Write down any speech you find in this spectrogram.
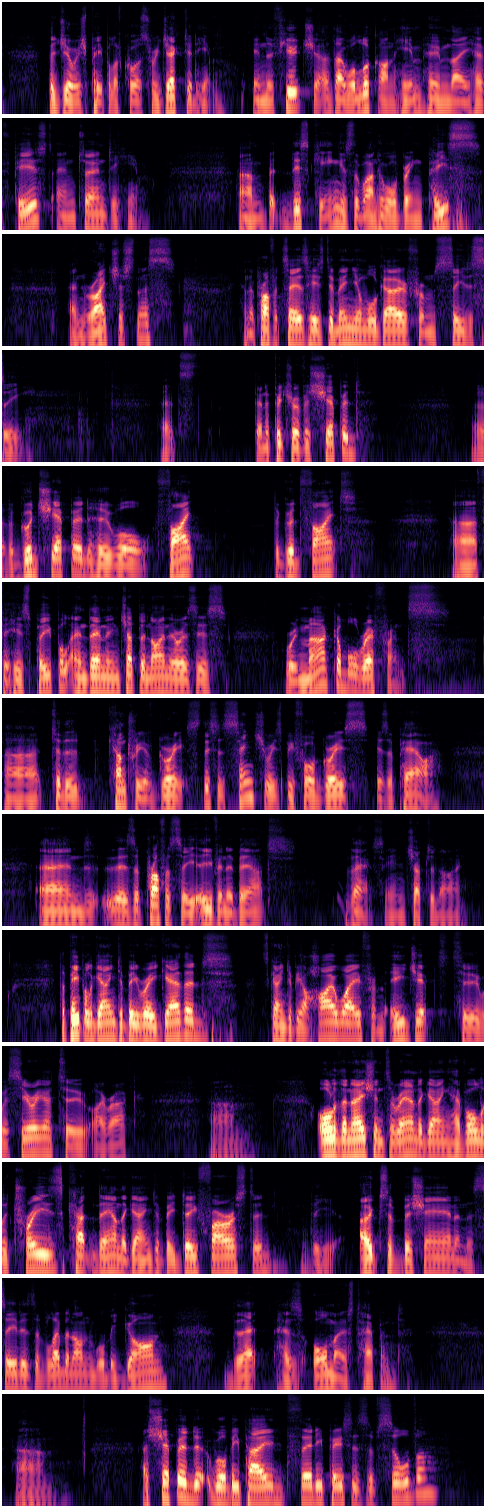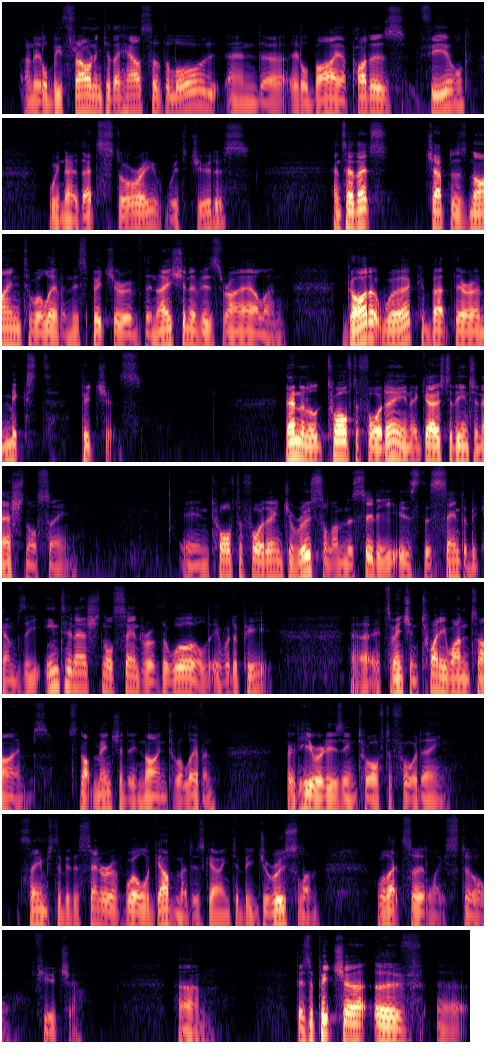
the Jewish people, of course, rejected him in the future they will look on him whom they have pierced and turn to him. Um, but this king is the one who will bring peace and righteousness. And the prophet says his dominion will go from sea to sea. It's then a picture of a shepherd, of a good shepherd who will fight the good fight uh, for his people. And then in chapter 9, there is this remarkable reference uh, to the country of Greece. This is centuries before Greece is a power. And there's a prophecy even about that in chapter 9. The people are going to be regathered. It's going to be a highway from Egypt to Assyria to Iraq. Um, all of the nations around are going to have all the trees cut down. They're going to be deforested. The oaks of Bashan and the cedars of Lebanon will be gone. That has almost happened. Um, a shepherd will be paid 30 pieces of silver and it'll be thrown into the house of the Lord and uh, it'll buy a potter's field. We know that story with Judas. And so that's chapters 9 to 11, this picture of the nation of Israel and God at work, but there are mixed pictures. Then in 12 to 14, it goes to the international scene. In 12 to 14, Jerusalem, the city, is the centre, becomes the international centre of the world, it would appear. Uh, it's mentioned 21 times. It's not mentioned in 9 to 11, but here it is in 12 to 14. It seems to be the centre of world government is going to be Jerusalem. Well, that's certainly still future. Um, there's a picture of uh,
